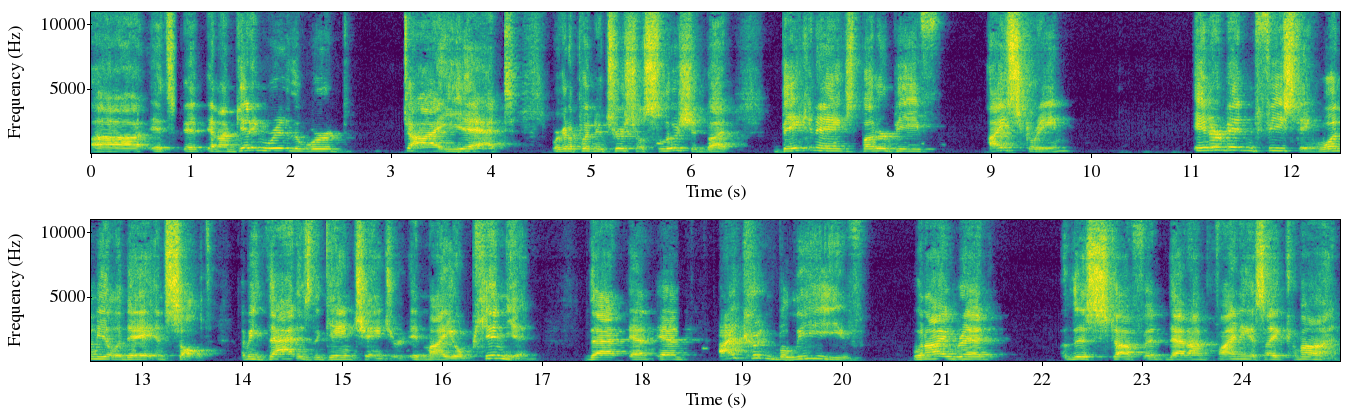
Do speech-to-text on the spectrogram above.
Uh, it's it, and I'm getting rid of the word diet. We're going to put nutritional solution, but bacon, eggs, butter, beef, ice cream, intermittent feasting, one meal a day, and salt. I mean, that is the game changer, in my opinion. That and and I couldn't believe when I read this stuff that I'm finding. It's like, come on,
